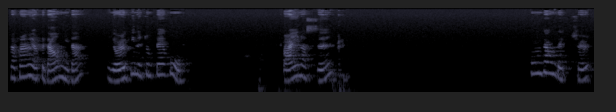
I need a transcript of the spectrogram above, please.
자 그러면 이렇게 나옵니다. 열기는 좀 빼고 마이너스 통장 대출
